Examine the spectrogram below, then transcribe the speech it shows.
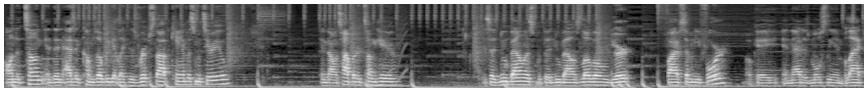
on the tongue. And then as it comes up, we get like this ripstop canvas material. And on top of the tongue here, it says New Balance with the New Balance logo, Yurt 574. Okay, and that is mostly in black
